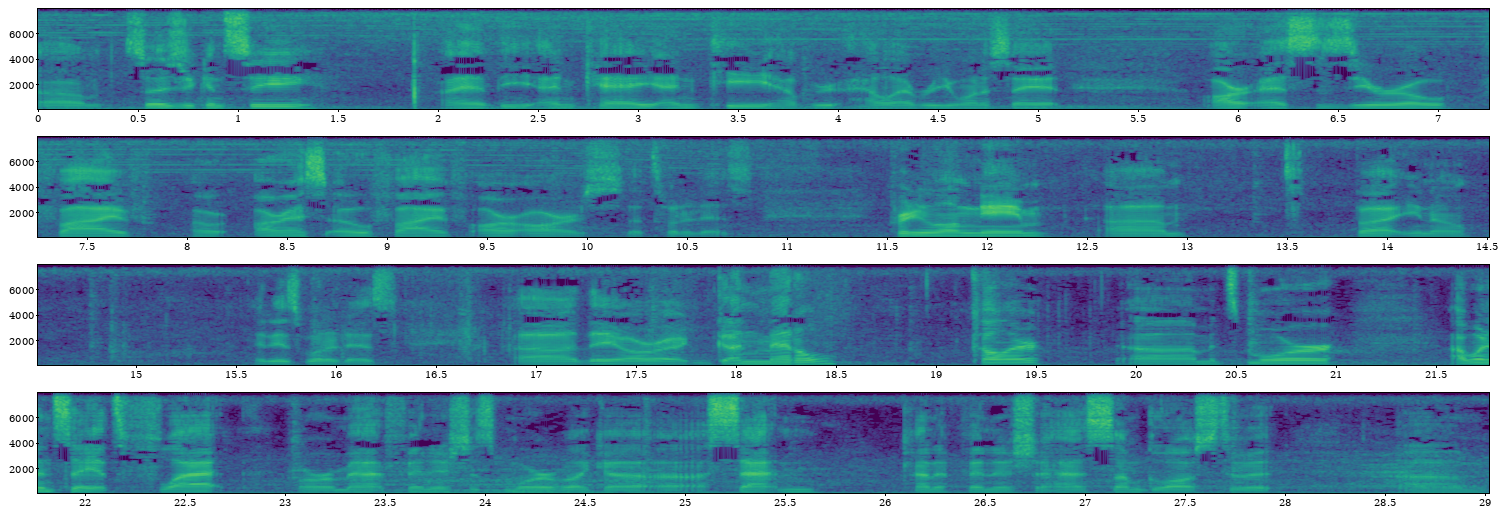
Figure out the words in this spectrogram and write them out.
Um, so as you can see, I have the Enkei, Enkei, however, however you want to say it, RS05 or RS05RRs. That's what it is pretty long name, um, but you know, it is what it is. Uh, they are a gunmetal color. Um, it's more, I wouldn't say it's flat or a matte finish. It's more of like a, a satin kind of finish. It has some gloss to it. Um,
